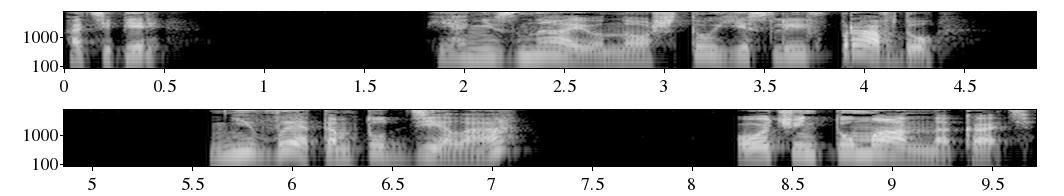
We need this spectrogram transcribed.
А теперь... Я не знаю, но что, если и вправду... Не в этом тут дело, а? Очень туманно, Кать.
